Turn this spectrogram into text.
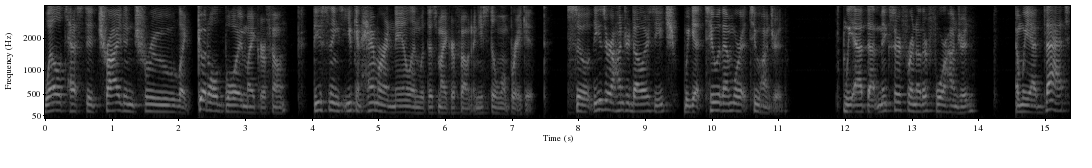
well-tested, tried and true, like good old boy microphone. These things, you can hammer a nail in with this microphone and you still won't break it. So these are $100 each. We get two of them, we're at 200. We add that mixer for another 400, and we add that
